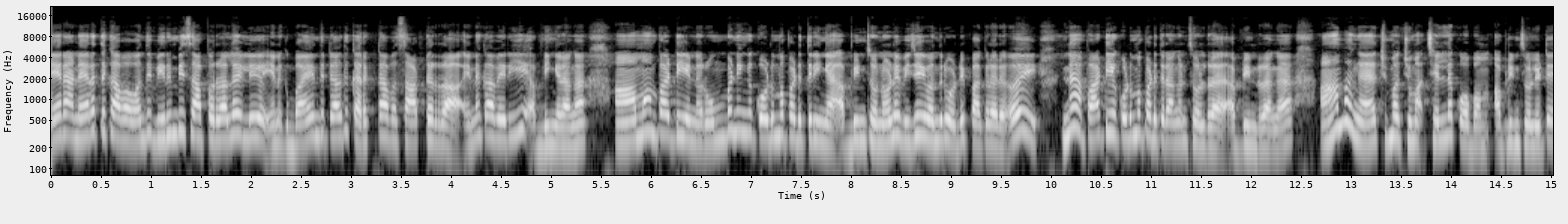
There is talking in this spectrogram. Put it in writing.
நேரா நேரத்துக்கு அவள் வந்து விரும்பி சாப்பிட்றாளோ இல்லையோ எனக்கு பயந்துட்டாவது கரெக்டாக அவள் சாப்பிட்டுறா. என்ன காவேரி? அப்படிங்கிறாங்க. ஆமாம் பாட்டி என்னை ரொம்ப நீங்கள் கொடுமைப்படுத்துறீங்க அப்படின்னு சொன்னோன்னே விஜய் வந்துட்டு ஒட்டி பார்க்குறாரு. ஏய் என்ன பாட்டியை கொடுமைப்படுத்துகிறாங்கன்னு சொல்கிற அப்படின்றாங்க. ஆமாங்க சும்மா சும்மா செல்ல கோபம் அப்படின்னு சொல்லிட்டு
